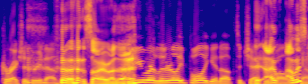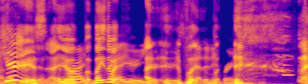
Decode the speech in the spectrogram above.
correction, three thousand. Sorry about that. you were literally pulling it up to check. I- I was curious, you know, all but- but either way, yeah, you're, I- you're curious. but- you had it in your brain. I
